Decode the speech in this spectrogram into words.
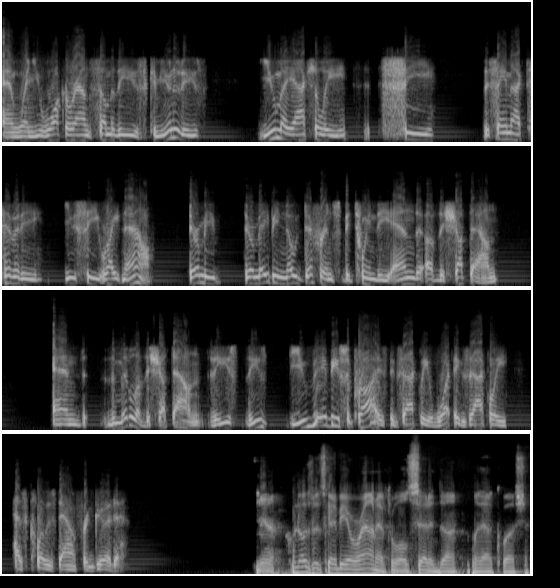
And when you walk around some of these communities, you may actually see the same activity you see right now. There may there may be no difference between the end of the shutdown and the middle of the shutdown. These these you may be surprised exactly what exactly has closed down for good. Yeah, who knows what's going to be around after all's said and done, without question.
